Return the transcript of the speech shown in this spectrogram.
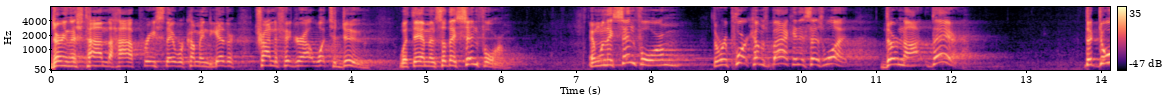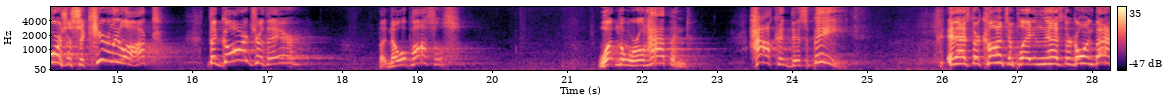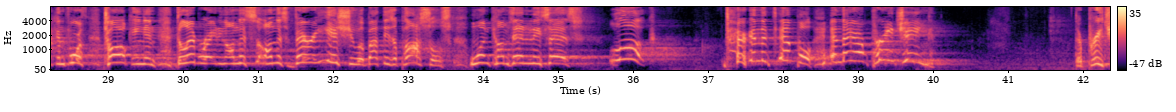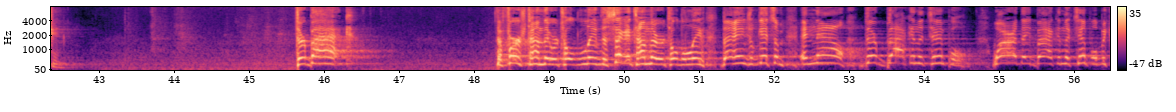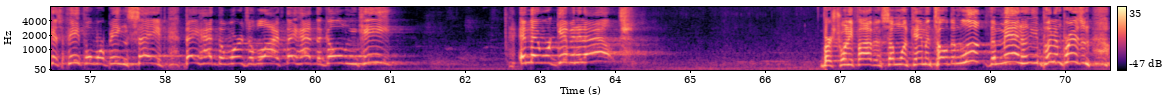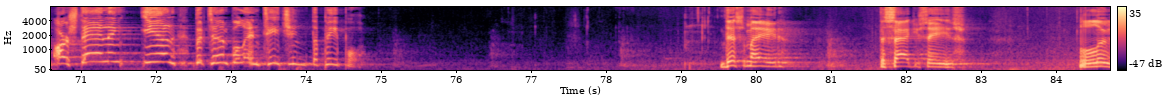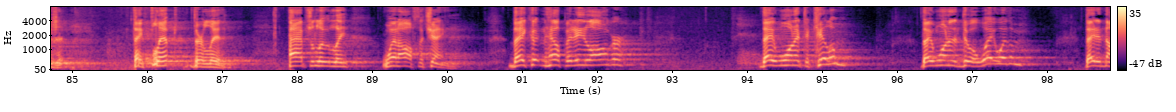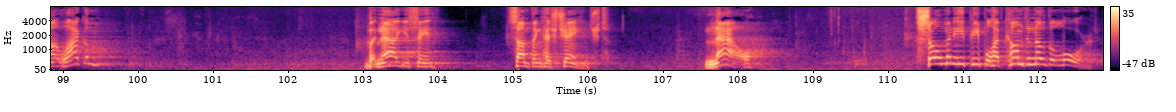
During this time, the high priests, they were coming together trying to figure out what to do with them, and so they send for them. And when they send for them, the report comes back and it says what? They're not there. The doors are securely locked, the guards are there, but no apostles. What in the world happened? How could this be? And as they're contemplating, and as they're going back and forth, talking and deliberating on this, on this very issue about these apostles, one comes in and he says, Look, they're in the temple and they are preaching. They're preaching. They're back. The first time they were told to leave, the second time they were told to leave, the angel gets them, and now they're back in the temple. Why are they back in the temple? Because people were being saved. They had the words of life, they had the golden key, and they were giving it out. Verse 25, and someone came and told them, Look, the men whom you put in prison are standing in the temple and teaching the people. This made the Sadducees lose it. They flipped their lid. Absolutely went off the chain. They couldn't help it any longer. They wanted to kill them. They wanted to do away with them. They did not like them. But now you see, something has changed. Now, so many people have come to know the Lord.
